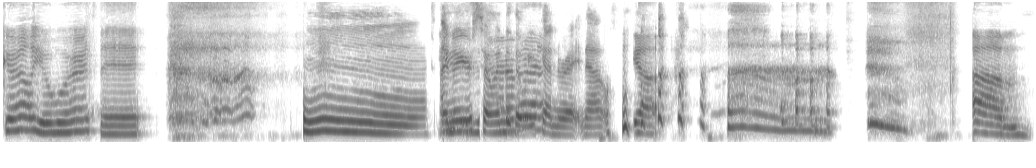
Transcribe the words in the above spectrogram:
Girl, you're worth it. Mm, I know You you're so into the weekend right now. yeah. um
